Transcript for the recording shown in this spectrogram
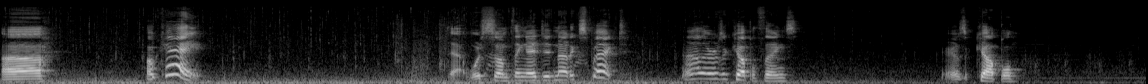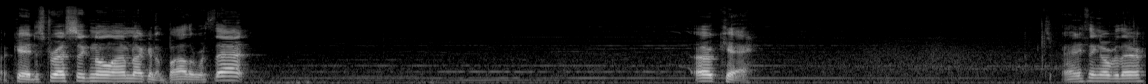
Uh... Okay. That was something I did not expect. Uh, there was a couple things. There's a couple. Okay, distress signal. I'm not going to bother with that. Okay. Anything over there?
